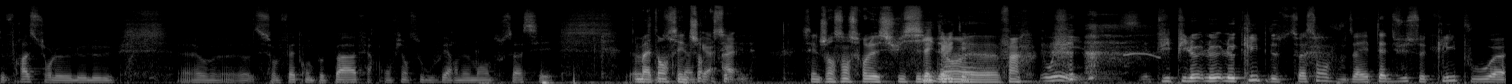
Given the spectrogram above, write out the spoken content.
de, phrases sur le, le- le- euh, sur le fait qu'on peut pas faire confiance au gouvernement, tout ça, c'est. euh, Mais attends, c'est une, chan- c'est- c'est une chanson sur le suicide. hein, euh, Oui. Puis, puis le, clip, de toute façon, vous avez peut-être vu ce clip où euh,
